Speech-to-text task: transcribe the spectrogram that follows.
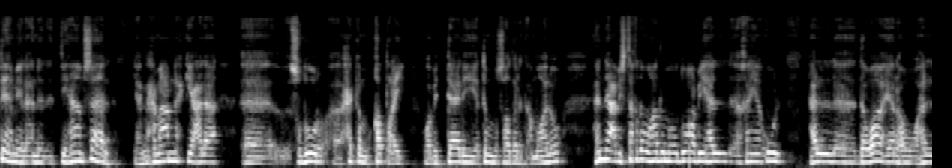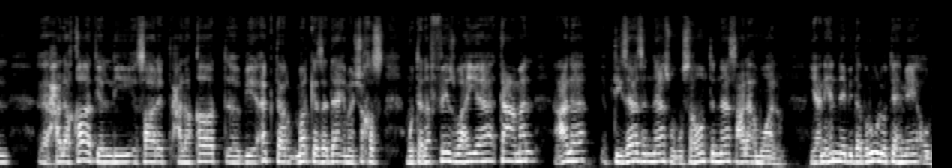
تهمة لأن الاتهام سهل. يعني نحن ما عم نحكي على آه، صدور آه، حكم قطعي وبالتالي يتم مصادرة أمواله. هن عم يستخدموا هذا الموضوع بهال خلينا نقول هالدوائر أو هال حلقات يلي صارت حلقات بأكثر مركزها دائما شخص متنفذ وهي تعمل على ابتزاز الناس ومساومة الناس على أموالهم. يعني هن بدبروا له تهمة أو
